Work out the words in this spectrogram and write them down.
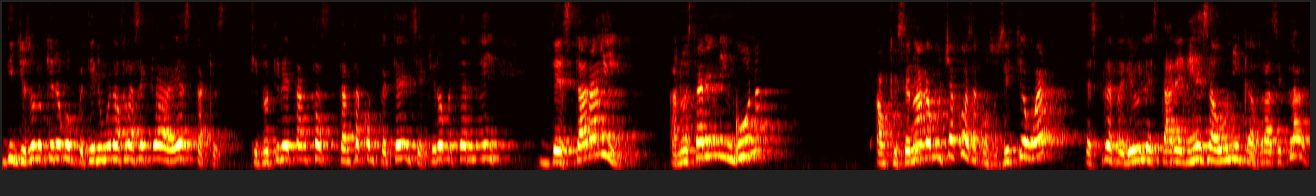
yo solo quiero competir en una frase clave esta, que, que no tiene tantas, tanta competencia, quiero meterme ahí. De estar ahí a no estar en ninguna, aunque usted no haga mucha cosa con su sitio web, es preferible estar en esa única frase clave.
